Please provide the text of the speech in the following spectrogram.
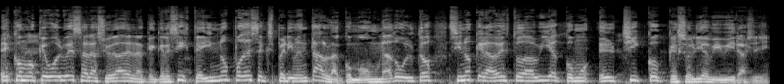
Es como que volvés a la ciudad en la que creciste y no podés experimentarla como un adulto, sino que la ves todavía como el chico que solía vivir allí.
